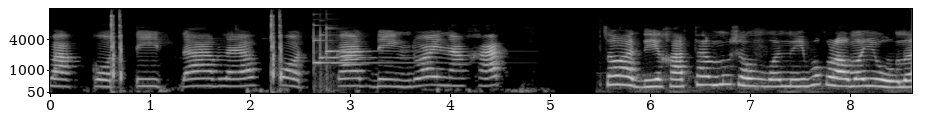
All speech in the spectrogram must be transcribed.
ฝากกดติดตามแล้วกดกระดิ่งด้วยนะครับ สวัสดีครับท่านผู้ชมวันนี้พวกเรามาอยู่ใน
